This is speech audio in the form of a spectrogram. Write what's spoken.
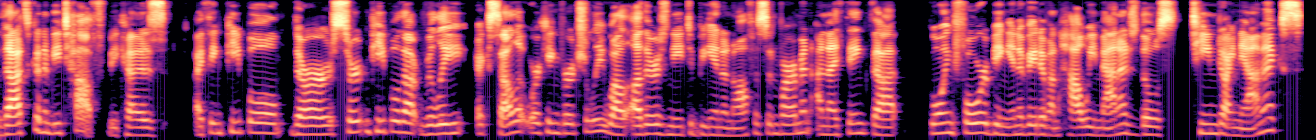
that's going to be tough because I think people, there are certain people that really excel at working virtually while others need to be in an office environment. And I think that going forward, being innovative on how we manage those team dynamics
